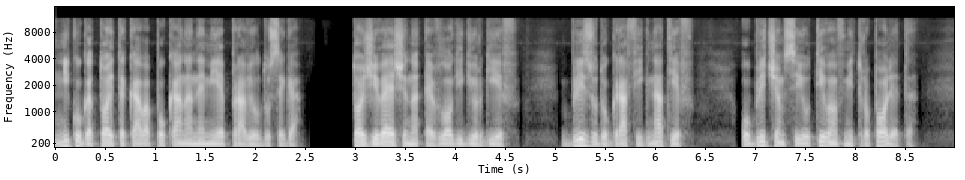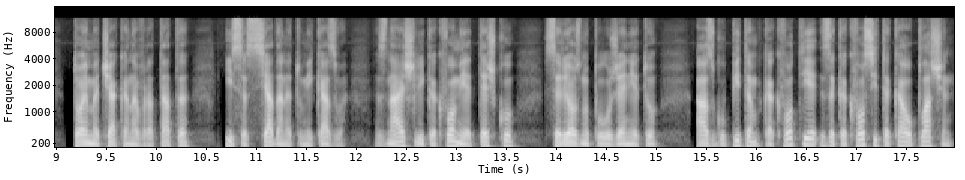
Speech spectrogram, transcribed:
никога той такава покана не ми е правил досега. Той живееше на Евлоги Георгиев, близо до граф Игнатиев, Обличам се и отивам в митрополията. Той ме чака на вратата и с сядането ми казва, знаеш ли какво ми е тежко, сериозно положението, аз го питам какво ти е, за какво си така оплашен.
